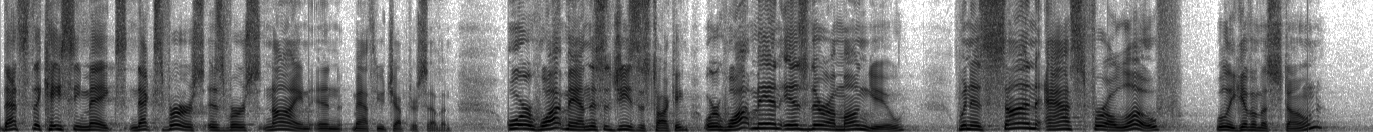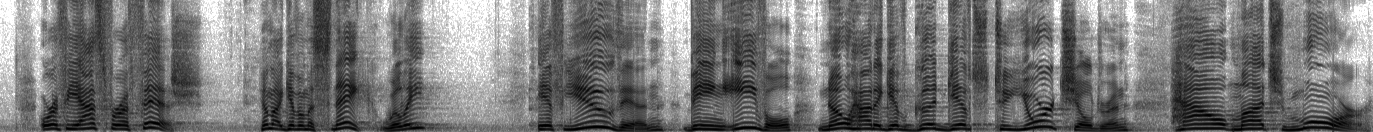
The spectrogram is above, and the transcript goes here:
That's the case he makes. Next verse is verse 9 in Matthew chapter 7. Or what man, this is Jesus talking, or what man is there among you when his son asks for a loaf, will he give him a stone? Or if he asks for a fish, he'll not give him a snake, will he? If you then, being evil, know how to give good gifts to your children, how much more?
